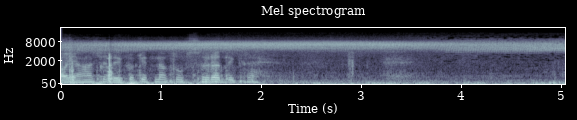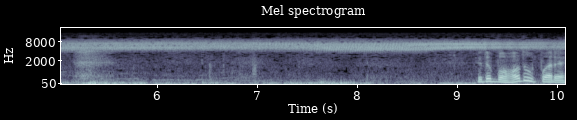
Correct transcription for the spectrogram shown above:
वाह यहाँ से देखो कितना खूबसूरत दिख रहा है। ये तो बहुत ऊपर है।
